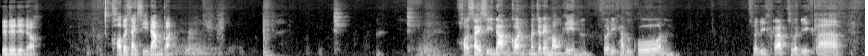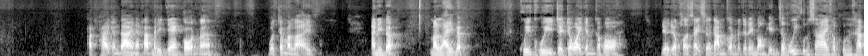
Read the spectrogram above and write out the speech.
เดี๋ยวเดี๋ยวเดี๋ยวขอไปใส่สีดำก่อน ขอใส่สีดำก่อน มันจะได้มองเห็น สวัสดีครับทุกคน สวัสดีครับ สวัสดีครับทักทายกันได้นะครับ ไม่ได้แจ้งก่อนนะ ว่าจะมาไลฟ์อันนี้แบบมาไลฟ์แบบคุยคุยจอยๆกันก็พอ เดี๋ยวเดี๋ยวขอใส่เสื้อดำก่อนมันจะได้มองเห็นสมุยคุณทรายขอบคุณครับ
